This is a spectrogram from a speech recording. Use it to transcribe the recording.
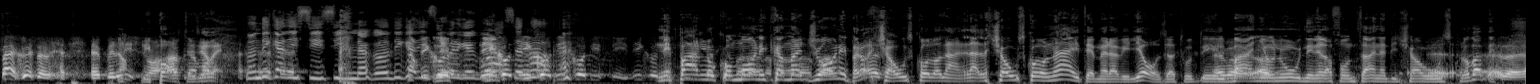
Beh, questo è è No, bellissimo. l'ipotesi, Abbiamo- vabbè. Non dica di sì, sindaco, non dica di Dico, sì perché qua dico, se dico, no... dico di sì. Ne parlo con Monica Maggioni, però eh, il Ciauscolo, la, la, la Ciauscolo Night è meravigliosa, tutti il Eh, bagno vabbè. nudi nella fontana di Ciauscolo, vabbè. Eh,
